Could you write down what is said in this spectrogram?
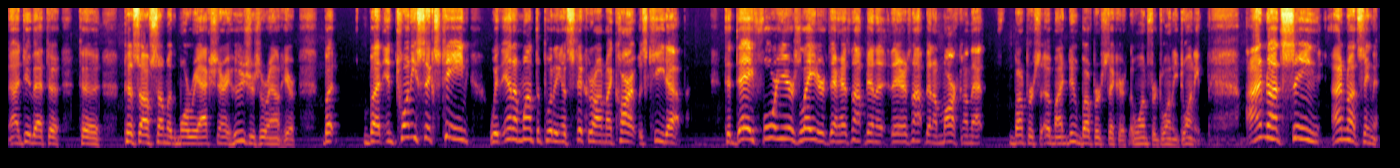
I do that to to piss off some of the more reactionary Hoosiers around here. But but in 2016, within a month of putting a sticker on my car, it was keyed up. Today, four years later, there has not been a there has not been a mark on that bumper uh, my new bumper sticker, the one for 2020. I'm not seeing I'm not seeing that.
